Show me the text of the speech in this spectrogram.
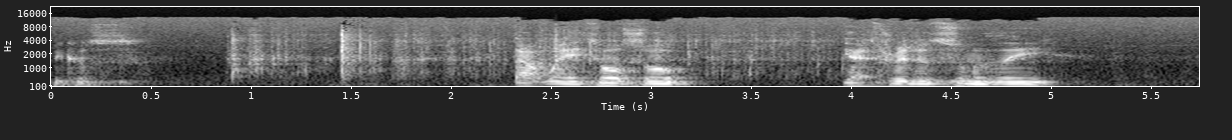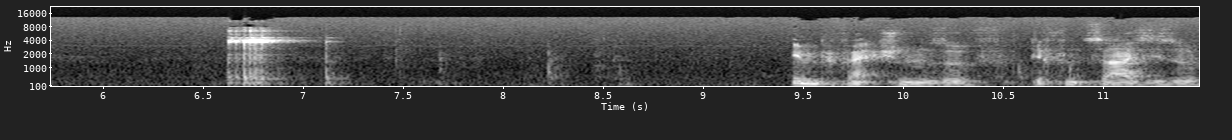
Because that way it also gets rid of some of the imperfections of different sizes of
